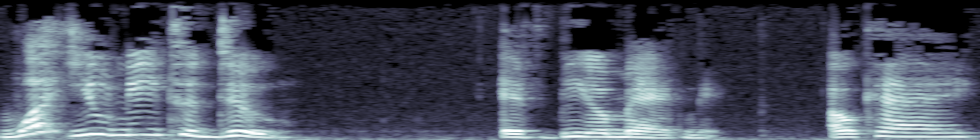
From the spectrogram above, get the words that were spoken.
what you need to do is be a magnet, okay?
